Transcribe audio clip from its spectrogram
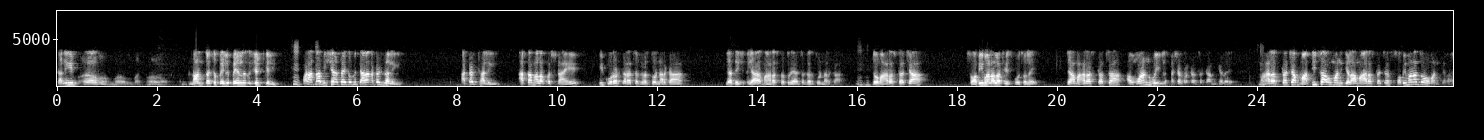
त्यांनी नॉन त्याचं बेल बेल रिजेक्ट केली. पण आता विषय असा येतो की त्याला अटक झाली. अटक झाली. आता मला प्रश्न आहे की कोरटकराचं घर तोडणार का? या देश या महाराष्ट्र तुऱ्याचं घर तोडणार का? जो महाराष्ट्राच्या स्वाभिमानाला ठेच पोहोचवलंय ज्या महाराष्ट्राचा अवमान होईल अशा प्रकारचं काम केलंय महाराष्ट्राच्या मातीचा अवमान केला महाराष्ट्राच्या स्वाभिमानाचा अवमान केला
